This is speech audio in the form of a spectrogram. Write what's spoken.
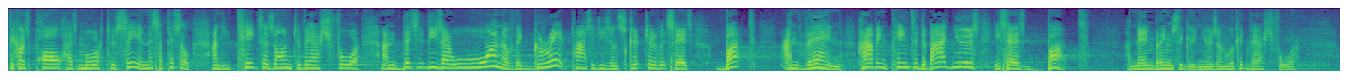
because Paul has more to say in this epistle. And he takes us on to verse 4. And this, these are one of the great passages in Scripture that says, But and then, having painted the bad news, he says, But, and then brings the good news. And look at verse 4.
